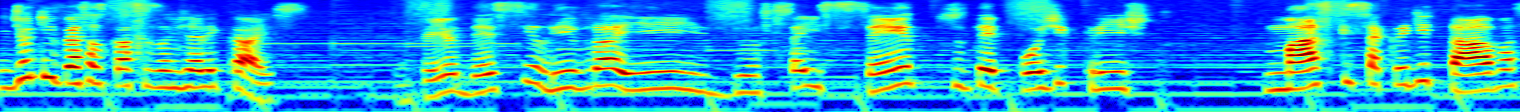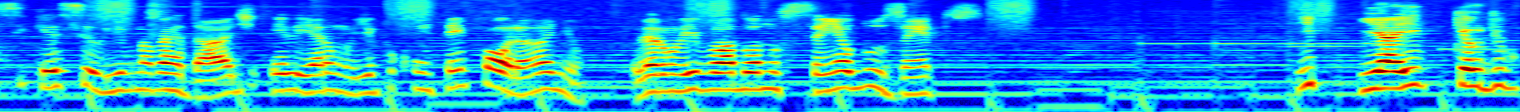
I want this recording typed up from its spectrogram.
E de onde vem essas classes angelicais? Veio desse livro aí, dos 600 depois de Cristo. Mas que se acreditava-se que esse livro, na verdade, ele era um livro contemporâneo. Ele era um livro lá do ano 100 ao 200. E, e aí que eu digo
